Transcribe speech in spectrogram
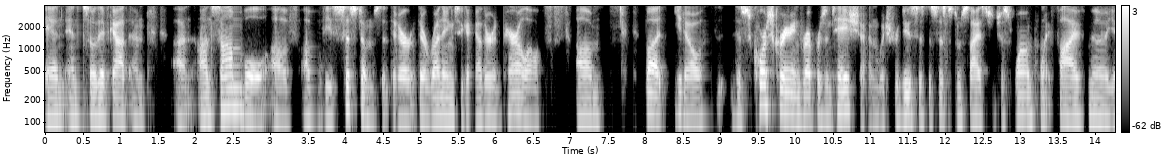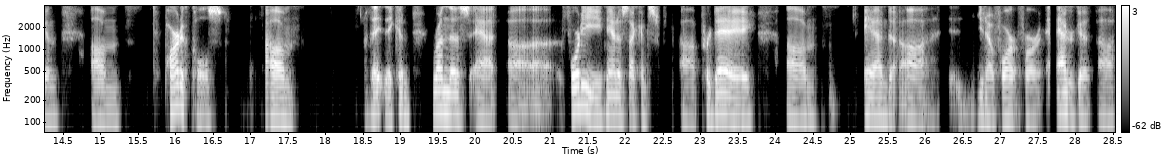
and, and so they've got an, an ensemble of, of these systems that they're, they're running together in parallel. Um, but you know this coarse-grained representation, which reduces the system size to just 1.5 million um, particles, um, they, they can run this at uh, 40 nanoseconds uh, per day. And, uh, you know, for, for aggregate, uh,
